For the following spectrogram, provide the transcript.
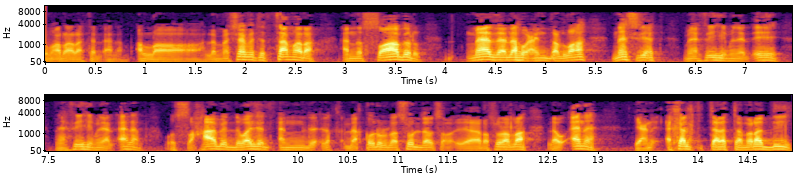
مرارة الألم. الله لما شافت الثمرة أن الصابر ماذا له عند الله نسيت ما فيه من الإيه؟ ما فيه من الألم. والصحابي اللي وجد أن يقول الرسول يا رسول الله لو أنا يعني أكلت الثلاث تمرات دي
